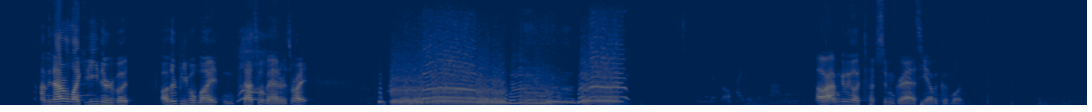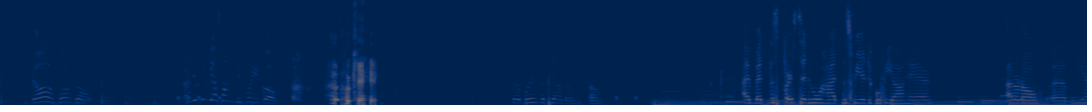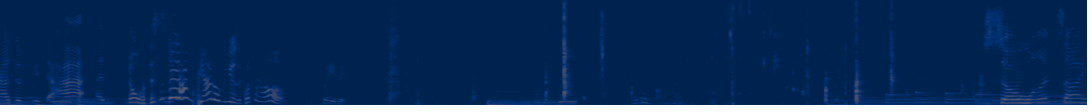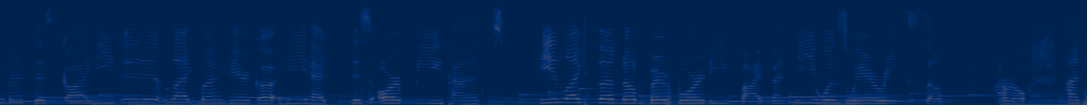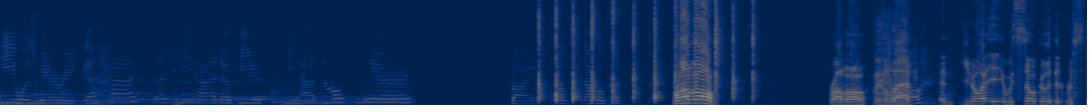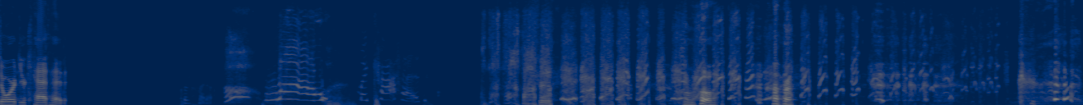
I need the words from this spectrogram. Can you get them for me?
I mean, I don't like it either, but other people might, and that's what matters, right? I'm gonna go hide in the closet. All right, I'm gonna go touch some grass. You have a good one. No, don't, don't, don't. Let me sing you a song before you go. okay. Wait, where's the piano? Oh. I met this person who had this weird goofy hair. I don't know. Um, he had the, the hat and no, this is the wrong piano music. What the hell? Wait, wait. So once I met this guy, he didn't like my haircut. He had this army pants. He liked the number 45 and he was wearing some I don't know. And he was wearing a hat and he had a beard. He had long hair. Bye. No, now go to Conrad. Bravo! Bravo, little wow. lad. And you know what? It, it, was so good that it restored your cat head. wow! My cat head! True.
